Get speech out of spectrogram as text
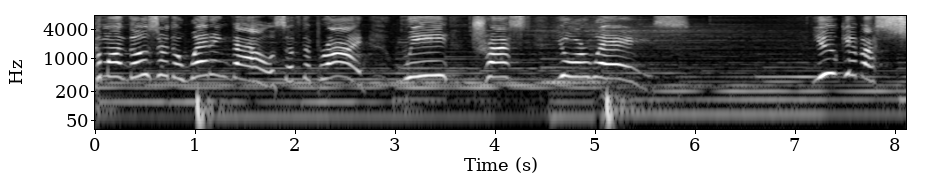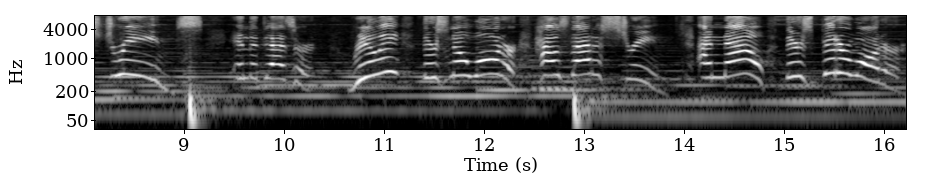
Come on, those are the wedding vows of the bride. We trust your ways. You give us streams in the desert. Really? There's no water. How's that a stream? And now there's bitter water.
